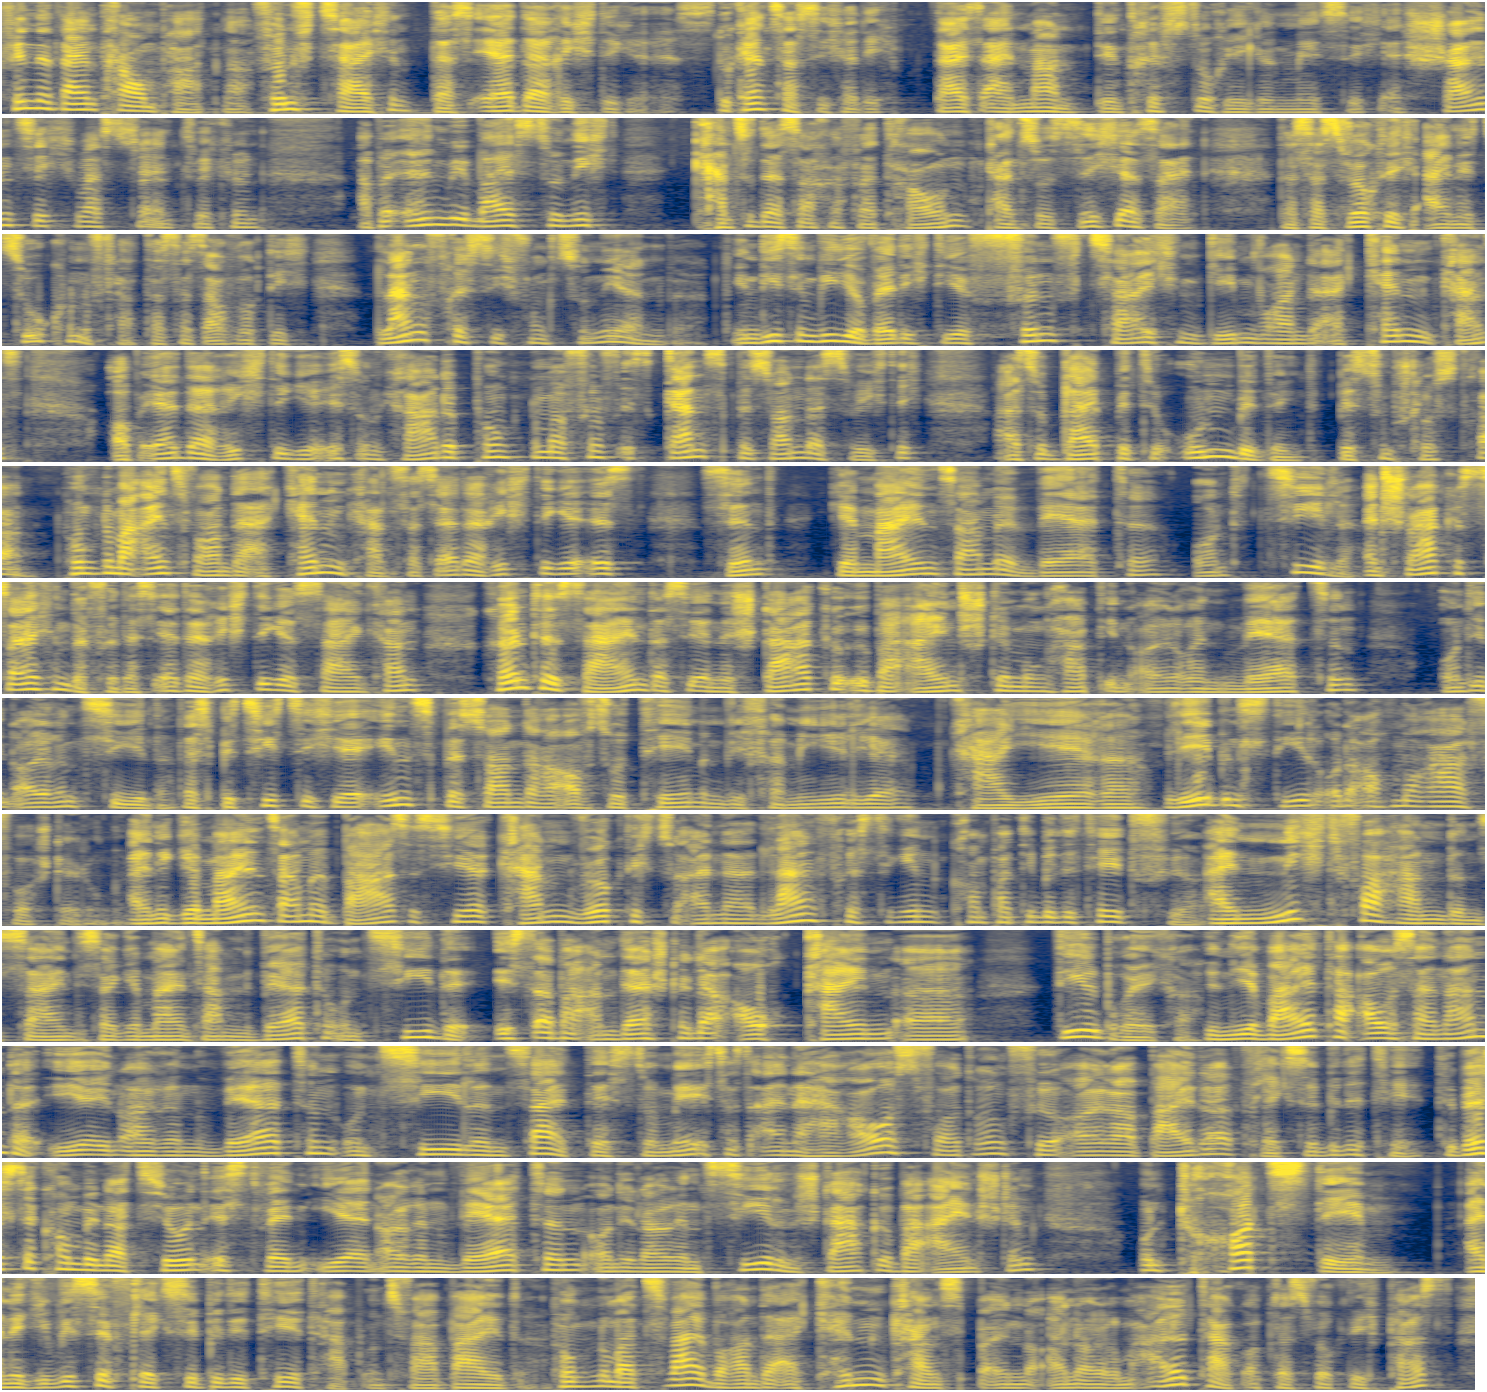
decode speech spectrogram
Finde deinen Traumpartner. Fünf Zeichen, dass er der Richtige ist. Du kennst das sicherlich. Da ist ein Mann, den triffst du regelmäßig. Es scheint sich was zu entwickeln, aber irgendwie weißt du nicht, Kannst du der Sache vertrauen? Kannst du sicher sein, dass das wirklich eine Zukunft hat, dass das auch wirklich langfristig funktionieren wird? In diesem Video werde ich dir fünf Zeichen geben, woran du erkennen kannst, ob er der Richtige ist. Und gerade Punkt Nummer fünf ist ganz besonders wichtig. Also bleib bitte unbedingt bis zum Schluss dran. Punkt Nummer eins, woran du erkennen kannst, dass er der Richtige ist, sind gemeinsame Werte und Ziele. Ein starkes Zeichen dafür, dass er der Richtige sein kann, könnte sein, dass ihr eine starke Übereinstimmung habt in euren Werten und in euren Zielen. Das bezieht sich hier insbesondere auf so Themen wie Familie, Karriere, Lebensstil oder auch Moralvorstellungen. Eine gemeinsame Basis hier kann wirklich zu einer langfristigen Kompatibilität führen. Ein Nicht-Vorhandensein dieser gemeinsamen Werte und Ziele ist aber an der Stelle auch kein äh, Dealbreaker. Denn je weiter auseinander ihr in euren Werten und Zielen seid, desto mehr ist das eine Herausforderung für eurer beider Flexibilität. Die beste Kombination ist, wenn ihr in euren Werten und in euren Zielen stark übereinstimmt und trotzdem eine gewisse Flexibilität habt, und zwar beide. Punkt Nummer zwei, woran du erkennen kannst an eurem Alltag, ob das wirklich passt,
